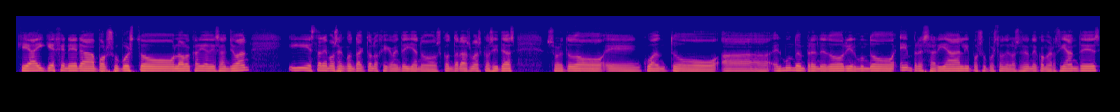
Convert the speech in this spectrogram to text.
que hay, que genera, por supuesto, la localidad de San Joan. Y estaremos en contacto, lógicamente, y ya nos contarás más cositas, sobre todo en cuanto a el mundo emprendedor y el mundo empresarial y, por supuesto, de la Asociación de Comerciantes,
